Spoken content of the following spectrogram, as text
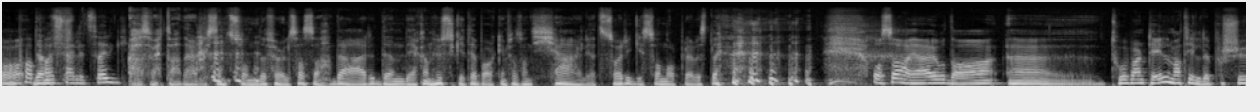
Og Og pappa har kjærlighetssorg. Altså, vet du, Det er liksom sånn det føles, altså. Det er den, det jeg kan huske tilbake fra sånn kjærlighetssorg. Sånn oppleves det. og så har jeg jo da eh, to barn til. Mathilde på sju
